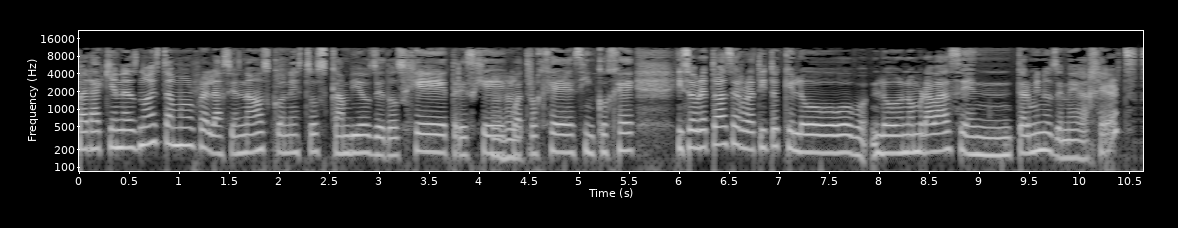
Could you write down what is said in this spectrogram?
para quienes no estamos relacionados con estos cambios de 2G, 3G, 4G, 5G, y sobre todo hace ratito que lo, lo nombrabas en términos de megahertz,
